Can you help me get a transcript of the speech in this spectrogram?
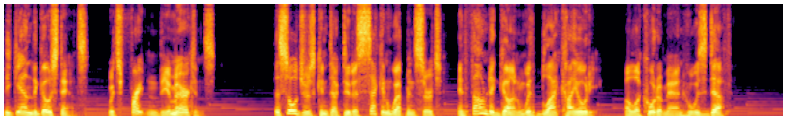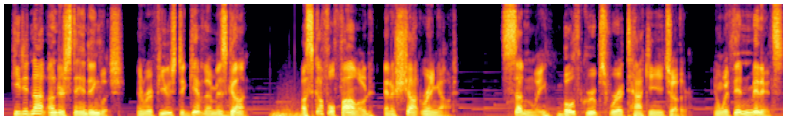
began the ghost dance, which frightened the Americans. The soldiers conducted a second weapon search and found a gun with Black Coyote, a Lakota man who was deaf. He did not understand English and refused to give them his gun. A scuffle followed and a shot rang out. Suddenly, both groups were attacking each other, and within minutes,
